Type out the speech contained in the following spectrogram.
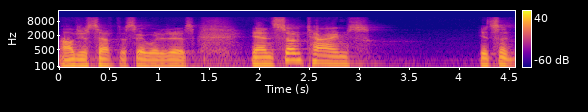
I'll just have to say what it is. And sometimes it's a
